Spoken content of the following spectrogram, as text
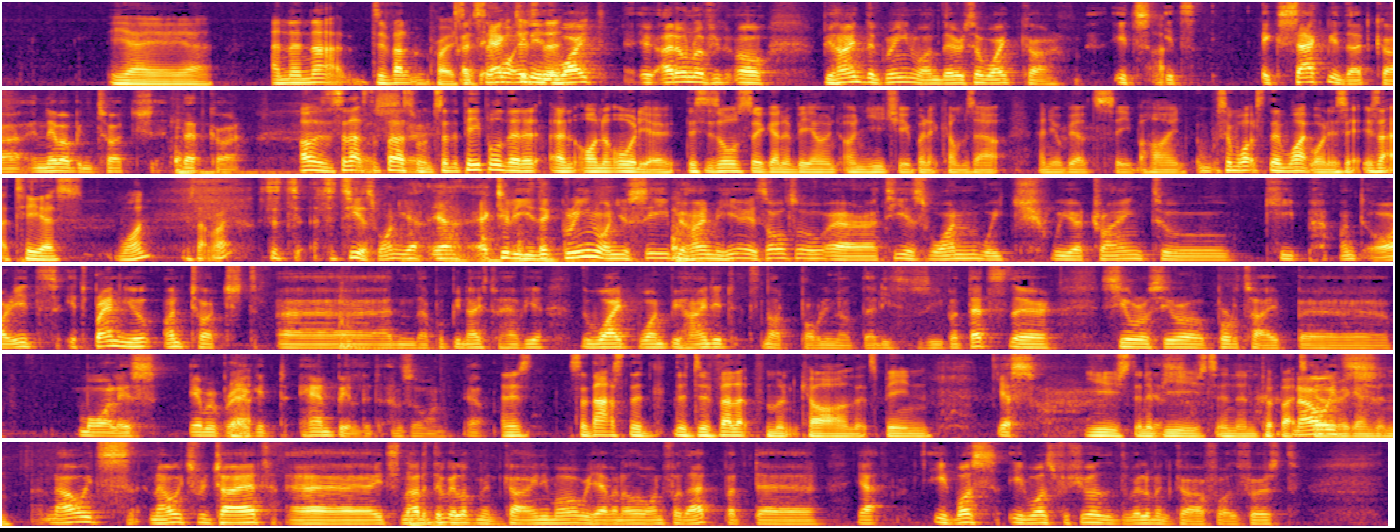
Yeah, yeah, yeah. And then that development process. It's So is actually the, white. I don't know if you. Oh, behind the green one, there's a white car. It's Uh, it's exactly that car and never been touched. That car. Oh, so that's the first uh, one. So the people that are on- on audio, this is also going to be on, on YouTube when it comes out, and you'll be able to see behind. So what's the white one? Is it is that a TS one? Is that right? It's a, it's a TS1, yeah, yeah. Actually, the green one you see behind me here is also a TS1, which we are trying to keep, un- or it's it's brand new, untouched, uh, and that would be nice to have here. The white one behind it, it's not probably not that easy to see, but that's the zero zero prototype, uh, more or less. Every bracket hand built and so on. Yeah. And so that's the the development car that's been Yes. used and Yes. abused and then put back now together again. And now it's now it's retired. Uh, it's not a development car anymore. We have another one for that. But uh, yeah, it was it was for sure the development car for the first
